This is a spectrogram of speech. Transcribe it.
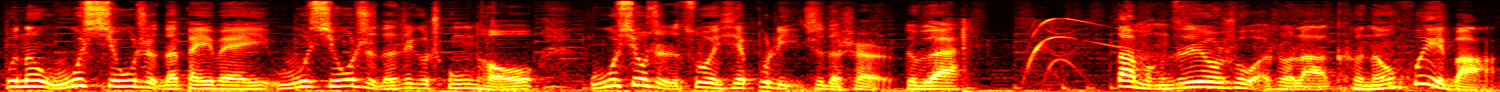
不能无休止的卑微，无休止的这个冲头，无休止的做一些不理智的事儿，对不对？大猛子又说我说了，可能会吧。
